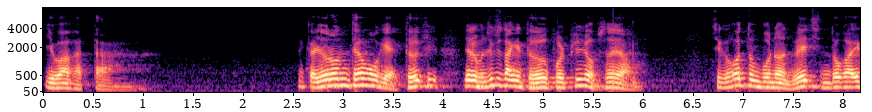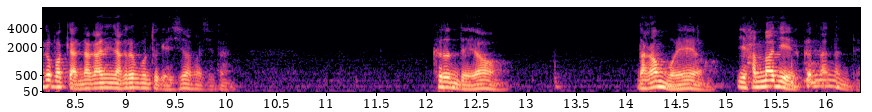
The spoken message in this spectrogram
이와 같다. 그러니까 이런 대목에 더, 여러분 육수당이 더 볼 필요 없어요. 지금 어떤 분은 왜 진도가 이것밖에 안 나가느냐 그런 분도 계시죠, 사실은. 그런데요, 나가면 뭐예요? 이 한마디에 끝났는데.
